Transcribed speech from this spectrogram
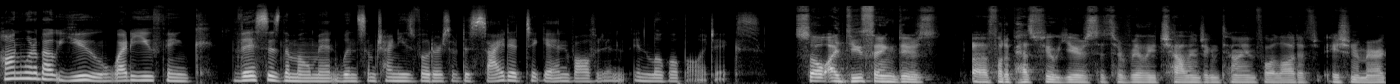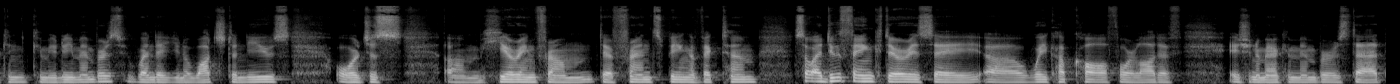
Han, what about you? Why do you think this is the moment when some Chinese voters have decided to get involved in, in local politics? So I do think there's uh, for the past few years, it's a really challenging time for a lot of Asian American community members when they, you know, watch the news or just um, hearing from their friends being a victim. So I do think there is a uh, wake up call for a lot of Asian American members that,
